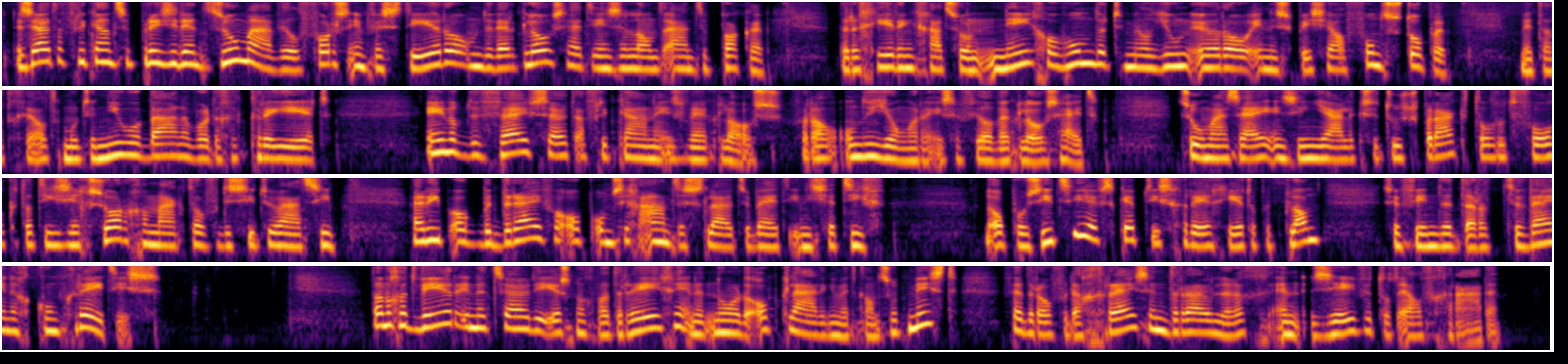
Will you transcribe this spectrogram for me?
De Zuid-Afrikaanse president Zuma wil fors investeren om de werkloosheid in zijn land aan te pakken. De regering gaat zo'n 900 miljoen euro in een speciaal fonds stoppen. Met dat geld moeten nieuwe banen worden gecreëerd. Een op de vijf Zuid-Afrikanen is werkloos. Vooral onder jongeren is er veel werkloosheid. Zuma zei in zijn jaarlijkse toespraak tot het volk dat hij zich zorgen maakt over de situatie. Hij riep ook bedrijven op om zich aan te sluiten bij het initiatief. De oppositie heeft sceptisch gereageerd op het plan. Ze vinden dat het te weinig concreet is. Dan nog het weer. In het zuiden eerst nog wat regen. In het noorden opklaringen met kans op mist. Verder overdag grijs en druilerig en 7 tot 11 graden.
